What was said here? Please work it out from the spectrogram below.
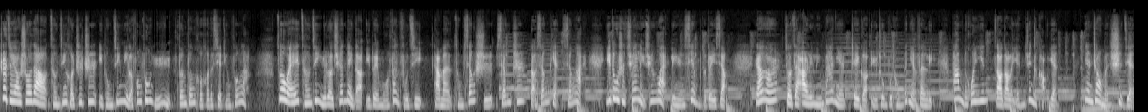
这就要说到曾经和芝芝一同经历了风风雨雨、分分合合的谢霆锋了。作为曾经娱乐圈内的一对模范夫妻，他们从相识、相知到相恋、相爱，一度是圈里圈外令人羡慕的对象。然而，就在2008年这个与众不同的年份里，他们的婚姻遭到了严峻的考验。艳照门事件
